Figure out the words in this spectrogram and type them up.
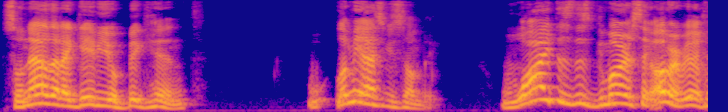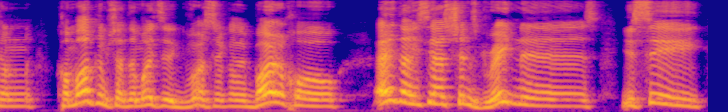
So now that I gave you a big hint, let me ask you something. Why does this Gemara say, oh, anytime you see Hashem's greatness, you see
